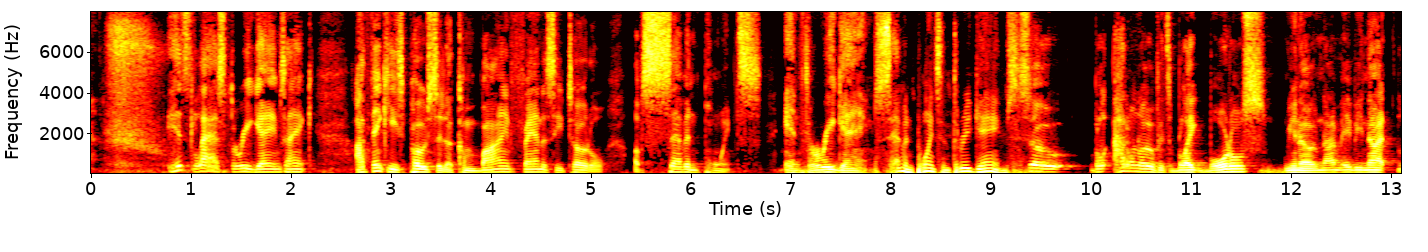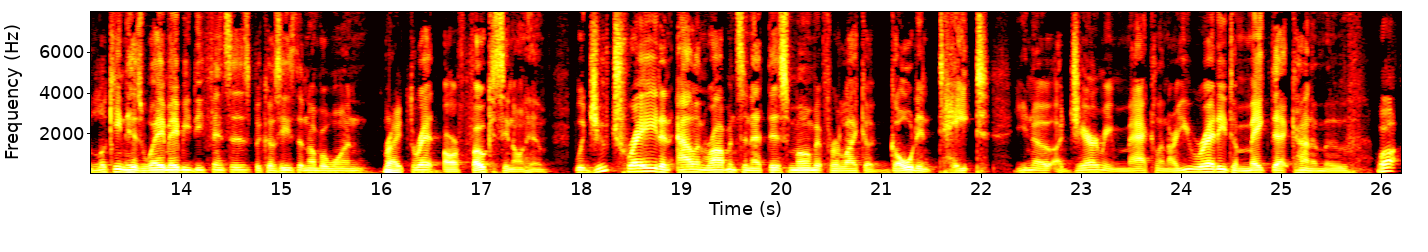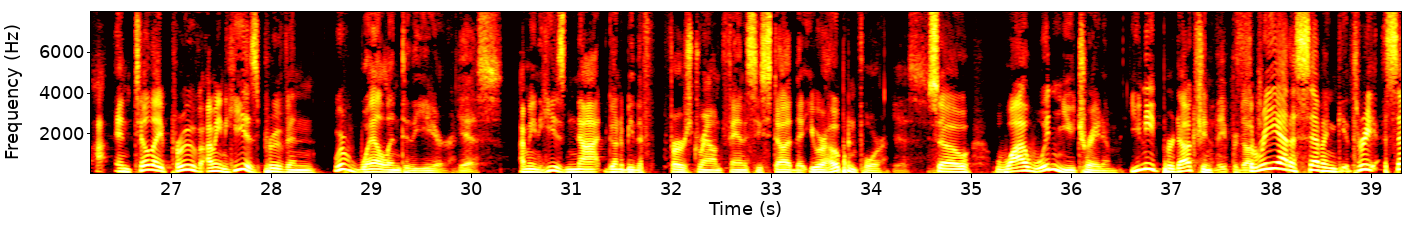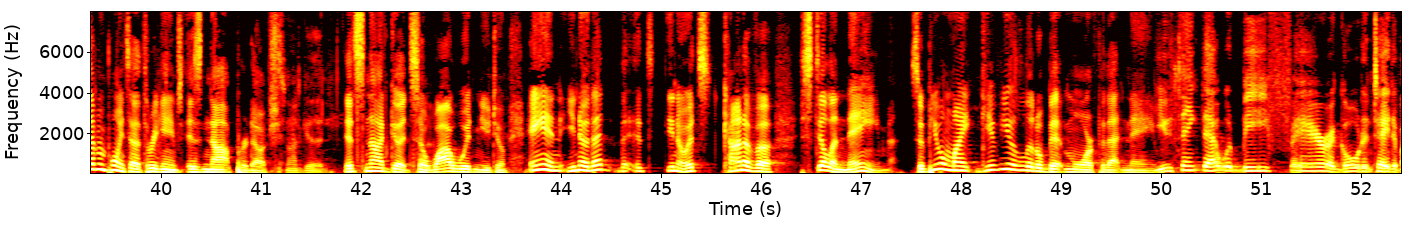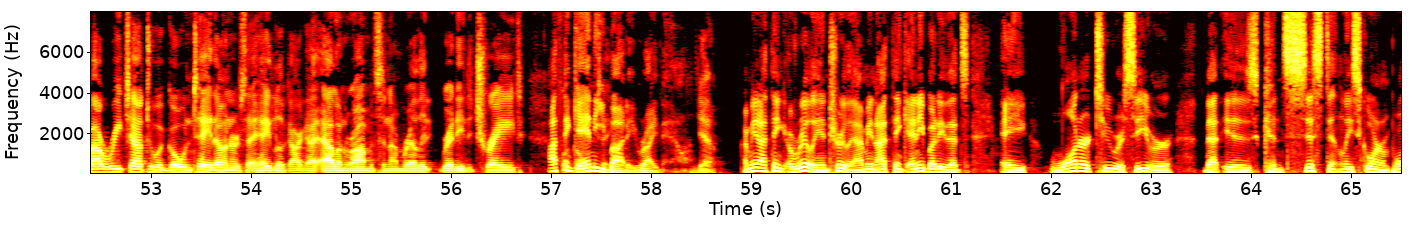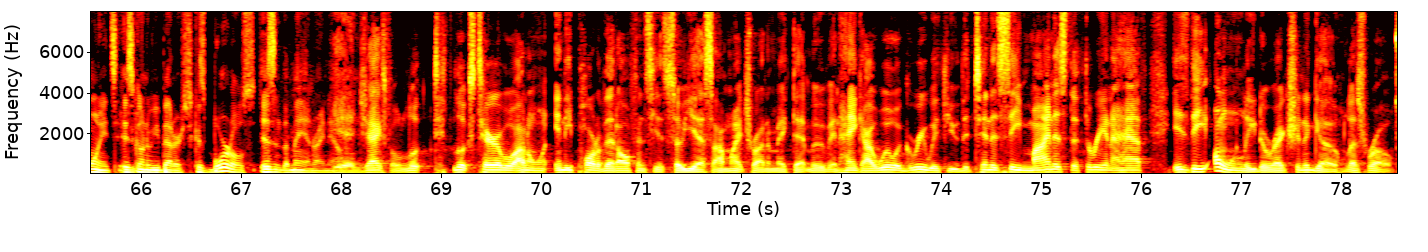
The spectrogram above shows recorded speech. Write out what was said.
His last three games, Hank, I think he's posted a combined fantasy total of seven points in three games. Seven points in three games. So I don't know if it's Blake Bortles, you know, not maybe not looking his way, maybe defenses because he's the number one Right. threat are focusing on him. Would you trade an Allen Robinson at this moment for like a Golden Tate, you know, a Jeremy Maclin? Are you ready to make that kind of move? Well, until they prove, I mean, he has proven we're well into the year. Yes. I mean, he is not going to be the first round fantasy stud that you were hoping for. Yes. So why wouldn't you trade him? You need production. need production. Three out of seven, three seven points out of three games is not production. It's not good. It's not good. So why wouldn't you do him? And you know that that it's you know it's kind of a still a name. So people might give you a little bit more for that name. You think that would be fair? A Golden Tate, if I reach out to a Golden Tate owner and say, "Hey, look, I got Allen Robinson. I'm ready ready to trade." I think Golden Tate." anybody right now. Yeah. I mean, I think really and truly. I mean, I think anybody that's a one or two receiver that is consistently scoring points is going to be better because Bortles isn't the man right now. Yeah, and Jacksonville look, looks terrible. I don't want any part of that offense yet. So yes, I might try to make that move. And Hank, I will agree with you. The Tennessee minus the three and a half is the only direction to go. Let's roll.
